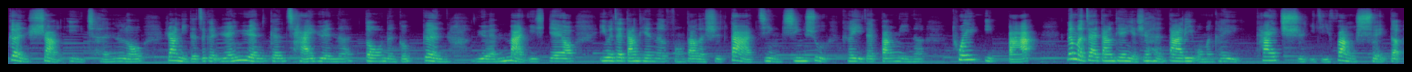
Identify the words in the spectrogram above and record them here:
更上一层楼，让你的这个人缘跟财源呢都能够更圆满一些哦。因为在当天呢，逢到的是大进星数，可以再帮你呢推一把。那么在当天也是很大力，我们可以开池以及放水的。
